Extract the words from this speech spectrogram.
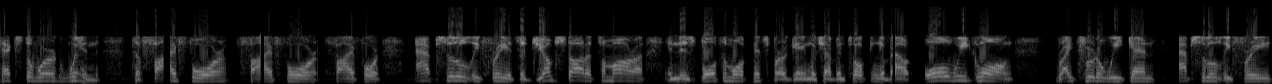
text the word win to 545454. Absolutely free. It's a jump starter tomorrow in this Baltimore Pittsburgh game, which I've been talking about all week long right through the weekend. Absolutely free.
